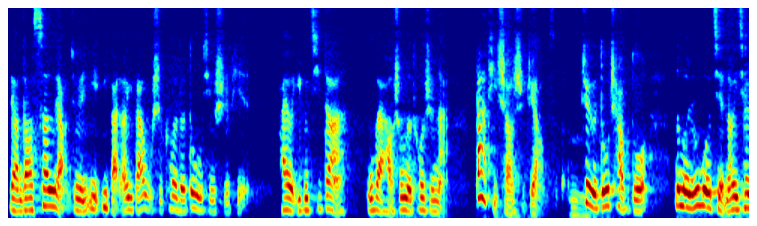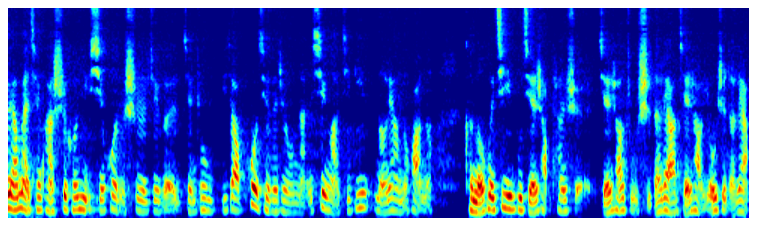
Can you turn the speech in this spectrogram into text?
两到三两就是一一百到一百五十克的动物性食品，还有一个鸡蛋，五百毫升的脱脂奶，大体上是这样子的，这个都差不多。那么，如果减到一千两百千卡，适合女性或者是这个减重比较迫切的这种男性啊，极低能量的话呢，可能会进一步减少碳水、减少主食的量、减少油脂的量，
